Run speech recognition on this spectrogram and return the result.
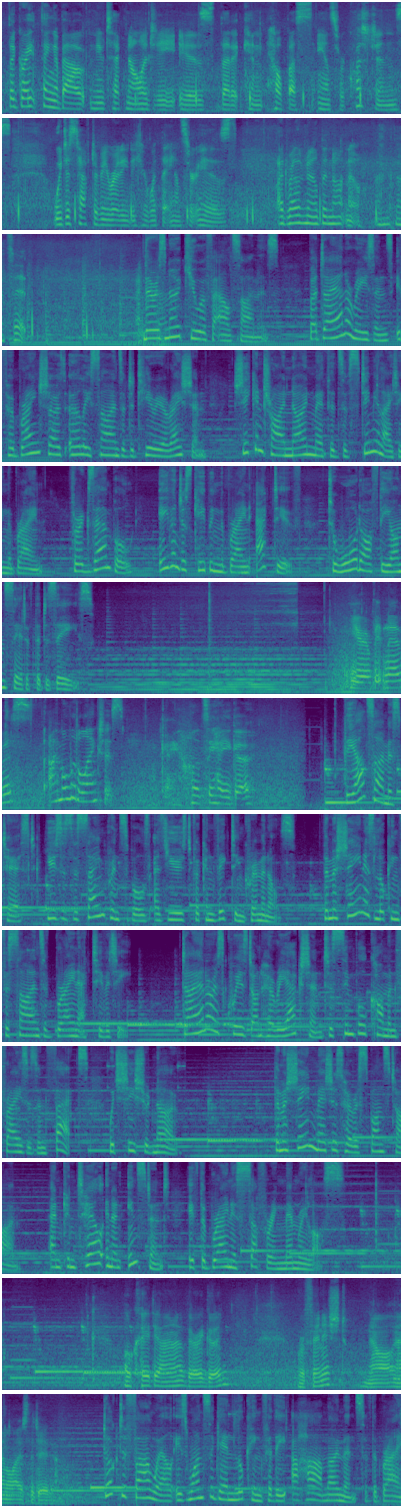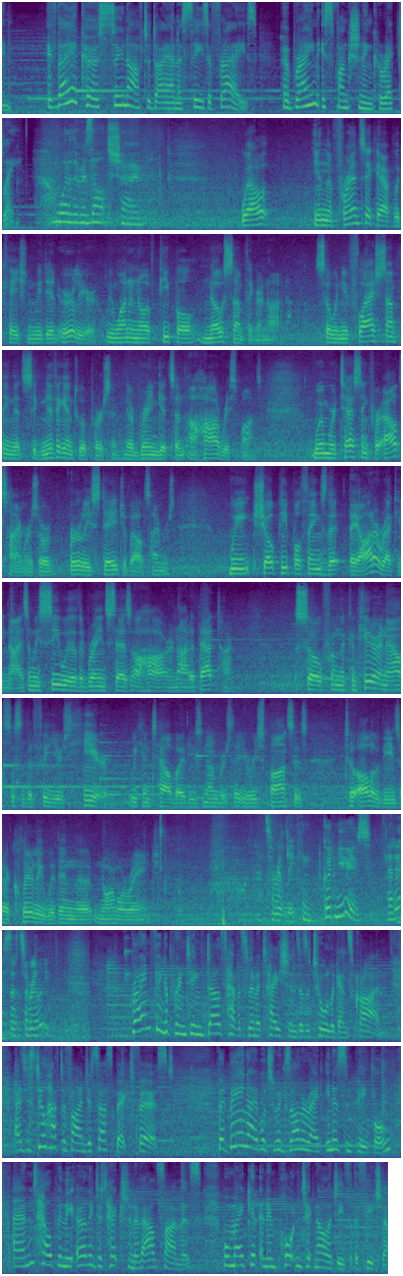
the great thing about new technology is that it can help us answer questions. We just have to be ready to hear what the answer is. I'd rather know than not know. I think that's it. There is no cure for Alzheimer's, but Diana reasons if her brain shows early signs of deterioration, she can try known methods of stimulating the brain. For example, even just keeping the brain active to ward off the onset of the disease. You're a bit nervous? I'm a little anxious. Okay, let's see how you go. The Alzheimer's test uses the same principles as used for convicting criminals. The machine is looking for signs of brain activity. Diana is quizzed on her reaction to simple common phrases and facts which she should know. The machine measures her response time and can tell in an instant if the brain is suffering memory loss. Okay, Diana, very good. We're finished. Now I'll analyze the data. Dr. Farwell is once again looking for the aha moments of the brain. If they occur soon after Diana sees a phrase, her brain is functioning correctly. What do the results show? Well, in the forensic application we did earlier, we want to know if people know something or not. So when you flash something that's significant to a person, their brain gets an aha response. When we're testing for Alzheimer's or early stage of Alzheimer's, we show people things that they ought to recognize and we see whether the brain says aha or not at that time. So from the computer analysis of the figures here, we can tell by these numbers that your responses to all of these are clearly within the normal range. That's a relief. Hmm, good news. That is, that's a relief. Brain fingerprinting does have its limitations as a tool against crime, as you still have to find your suspect first. But being able to exonerate innocent people and help in the early detection of Alzheimer's will make it an important technology for the future.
